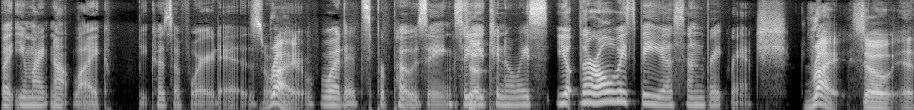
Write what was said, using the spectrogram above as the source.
but you might not like because of where it is or Right. what it's proposing. So, So- you can always you'll, there'll always be a Sunbreak Ranch. Right. So uh,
